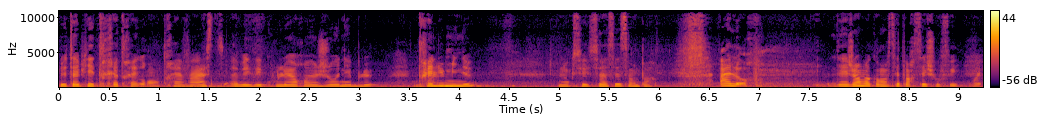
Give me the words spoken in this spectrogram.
Le tapis est très, très grand, très vaste, avec des couleurs euh, jaunes et bleues, très lumineux. Donc, c'est assez sympa. Alors, déjà, on va commencer par s'échauffer. Ouais.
